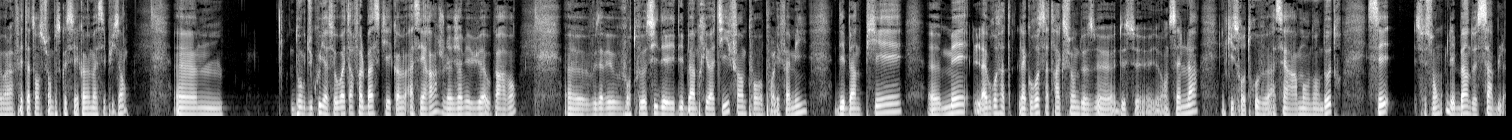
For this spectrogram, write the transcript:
voilà, faites attention parce que c'est quand même assez puissant. Donc du coup, il y a ce waterfall bass qui est quand même assez rare, je l'ai jamais vu auparavant. Euh, vous avez vous retrouvez aussi des, bains privatifs hein, pour les familles, des bains de pied, euh, mais la grosse attraction de de ce onsen là et qui se retrouve assez rarement dans d'autres, ce sont les bains de sable.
